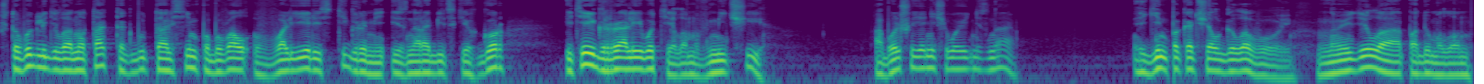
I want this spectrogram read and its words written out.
что выглядело оно так, как будто Альсим побывал в вольере с тиграми из Нарабитских гор, и те играли его телом в мечи. А больше я ничего и не знаю. Эгин покачал головой. «Ну и дела», — подумал он.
